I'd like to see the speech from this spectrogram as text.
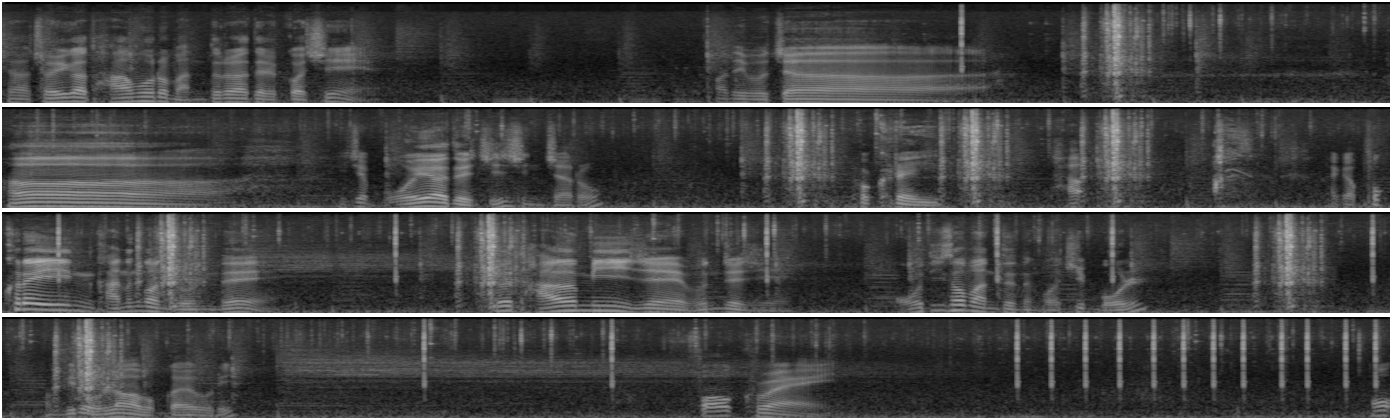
자, 저희가 다음으로 만들어야 될 것이 어디 보자. 아, 이제 뭐 해야 되지, 진짜로? 포크레인. 그러니까 포크레인 가는 건 좋은데 그 다음이 이제 문제지. 어디서 만드는 거지, 뭘? 어, 위로 올라가 볼까요, 우리? 포크레인. 어,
